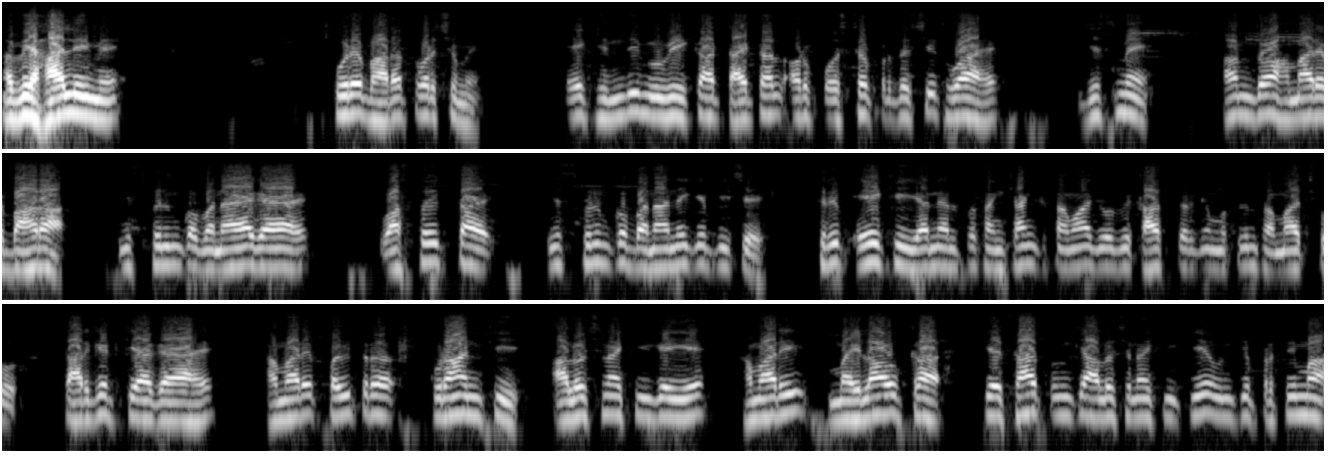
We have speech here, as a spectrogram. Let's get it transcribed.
अभी हाल ही में, पूरे भारतवर्ष में एक हिंदी मूवी का टाइटल और पोस्टर प्रदर्शित हुआ है, जिसमें हम दो हमारे बारह इस फ़िल्म को बनाया गया है। वास्तविकता इस फ़िल्म को बनाने के पीछे सिर्फ़ एक ही, यानी अल्पसंख्यक समाज, वो भी खास करके मुस्लिम समाज को टारगेट किया गया है। हमारे पवित्र कुरान की आलोचना की गई है। हमारी महिलाओं का के साथ उनकी आलोचना की गई है। उनकी प्रतिमा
